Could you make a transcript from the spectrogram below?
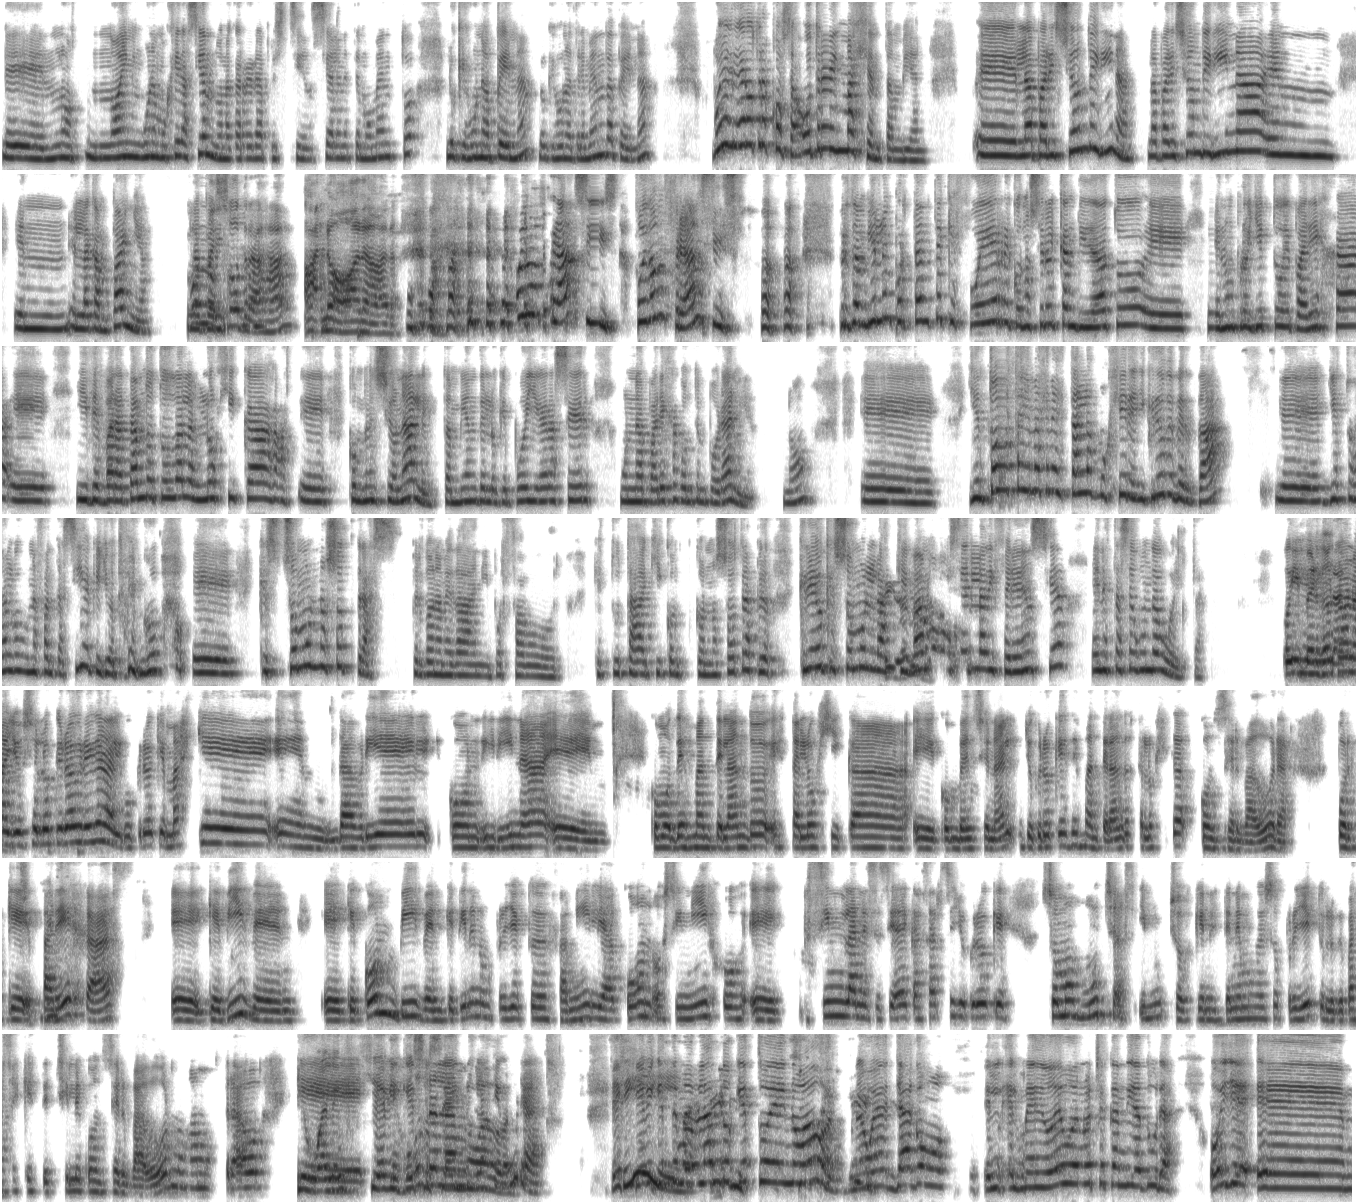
eh, no, no hay ninguna mujer haciendo una carrera presidencial en este momento, lo que es una pena, lo que es una tremenda pena. Voy a agregar otra cosa, otra imagen también. Eh, la aparición de Irina, la aparición de Irina en, en, en la campaña. Con nosotras, ¿ah? Ah, no, no, no. fue Don Francis, fue Don Francis. Pero también lo importante que fue reconocer al candidato eh, en un proyecto de pareja eh, y desbaratando todas las lógicas convencionales también de lo que puede llegar a ser una pareja contemporánea, ¿no? y en todas estas imágenes están las mujeres y creo de verdad y esto es algo, una fantasía que yo tengo, que somos nosotras, perdóname Dani, por favor, que tú estás aquí con, con nosotras, pero creo que somos las que vamos a hacer la diferencia en esta segunda vuelta. Oye, perdón, yo solo quiero agregar algo. Creo que más que em, Gabriel con Irina, em, como desmantelando esta lógica eh, convencional, yo creo que es desmantelando esta lógica conservadora, porque parejas eh, que viven, eh, que conviven, que tienen un proyecto de familia con o sin hijos, eh, sin la necesidad de casarse, yo creo que somos muchas y muchos quienes tenemos esos proyectos. Lo que pasa es que este Chile conservador nos ha mostrado que igual es heavy que, eso sea innovador. Es heavy que estemos hablando que esto es innovador, ya como el, el medioevo de nuestra candidatura. Oye, eh,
